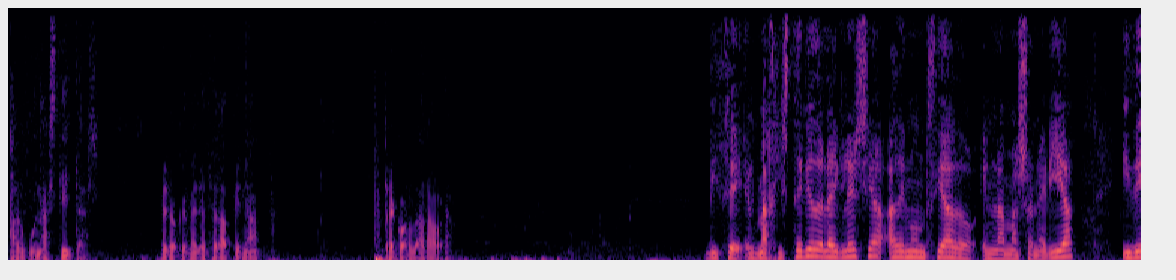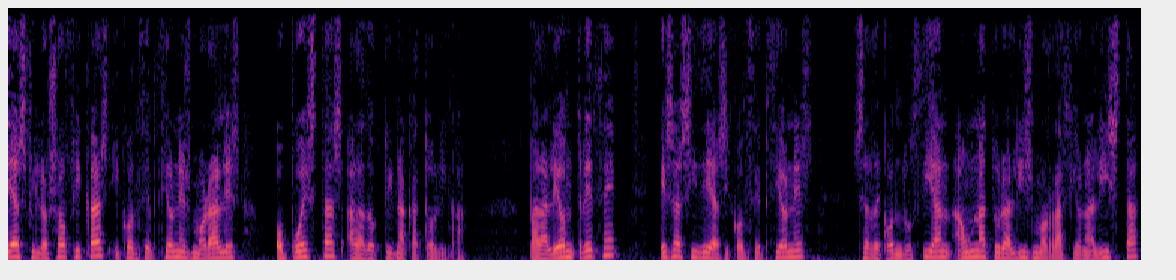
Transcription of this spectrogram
algunas citas, pero que merece la pena recordar ahora. Dice, el magisterio de la Iglesia ha denunciado en la masonería ideas filosóficas y concepciones morales opuestas a la doctrina católica. Para León XIII, esas ideas y concepciones se reconducían a un naturalismo racionalista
